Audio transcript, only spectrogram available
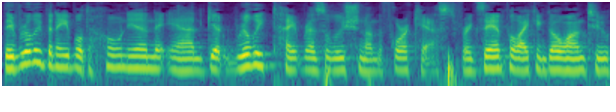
They've really been able to hone in and get really tight resolution on the forecast. For example, I can go on to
